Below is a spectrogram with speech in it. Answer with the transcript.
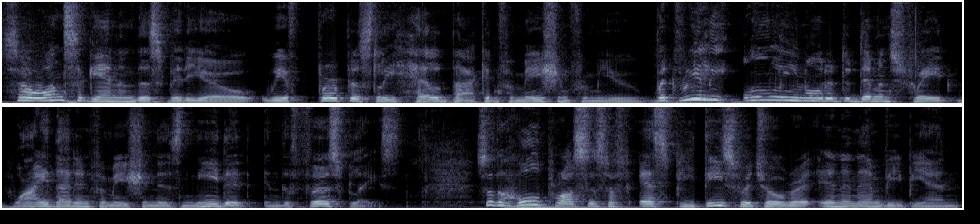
So once again in this video, we have purposely held back information from you, but really only in order to demonstrate why that information is needed in the first place. So the whole process of SPT switchover in an MVPN,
